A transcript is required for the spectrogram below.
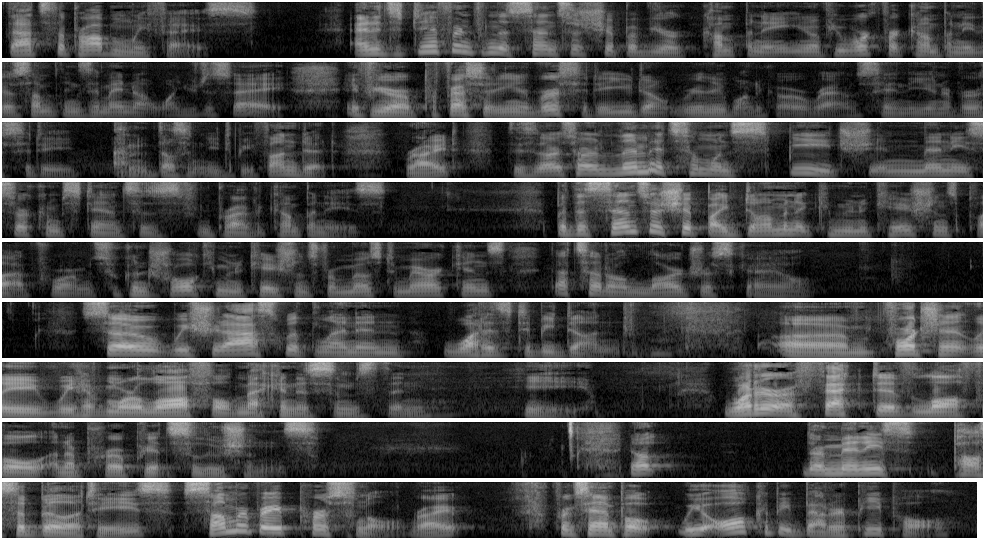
that's the problem we face. And it's different from the censorship of your company. You know, if you work for a company, there's some things they may not want you to say. If you're a professor at a university, you don't really want to go around saying the university doesn't need to be funded, right? These are, so limit someone's speech in many circumstances from private companies. But the censorship by dominant communications platforms who control communications for most Americans, that's at a larger scale. So we should ask with Lenin what is to be done. Um, fortunately, we have more lawful mechanisms than What are effective, lawful, and appropriate solutions? Now, there are many possibilities. Some are very personal, right? For example, we all could be better people.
